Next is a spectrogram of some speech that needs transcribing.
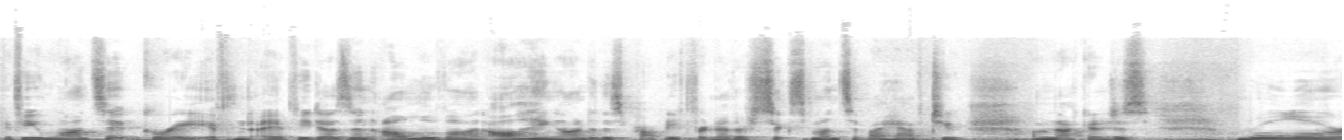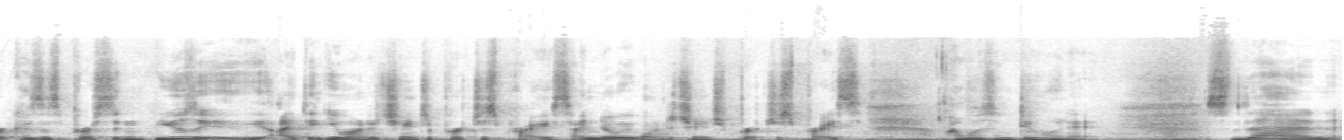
If he wants it, great. If if he doesn't, I'll move on. I'll hang on to this property for another six months if I have to. I'm not going to just roll over because this person. Usually, I think he wanted to change the purchase price. I know he wanted to change the purchase price. I wasn't doing it. So then,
